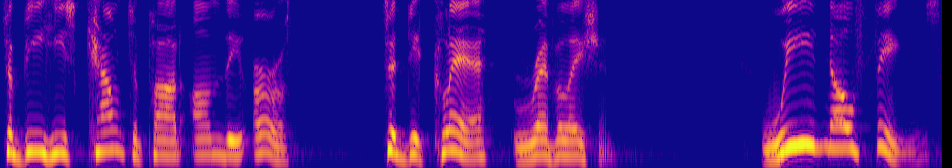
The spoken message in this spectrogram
to be his counterpart on the earth to declare revelation. We know things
